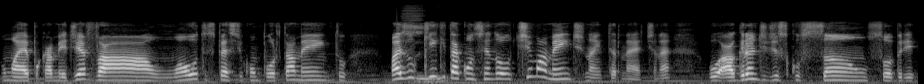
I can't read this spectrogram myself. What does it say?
numa época medieval, uma outra espécie de comportamento. Mas o que está acontecendo ultimamente na internet, né? O- a grande discussão sobre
